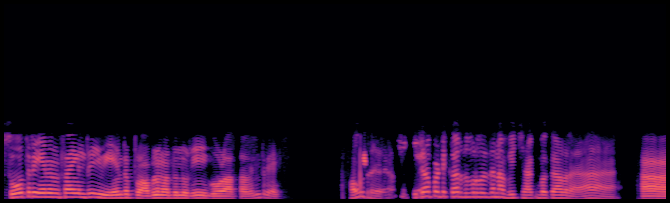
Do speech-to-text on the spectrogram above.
ಸೋತ್ರಿ ಏನು ಅನ್ಸಂಗಿಲ್ಲ ರೀ ಏನ್ರ ಪ್ರಾಬ್ಲಮ್ ಅದಲ್ಲ ರೀ ಗೋಳ ಹೌದ್ರಿ. ಸಿಕ್ಕಾಪಟ್ಟಿ ಖರ್ಚು ಬರ್ತೈತೆ ನಾ ಬೀಚ್ ಹಾಕ್ಬೇಕಾದ್ರ. ಹಾ ಹಾ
